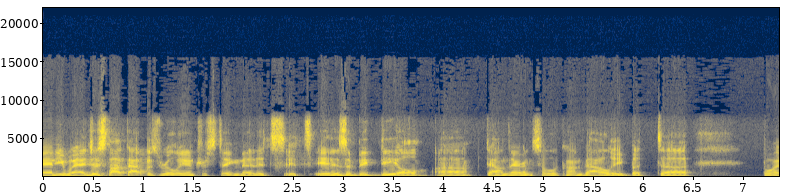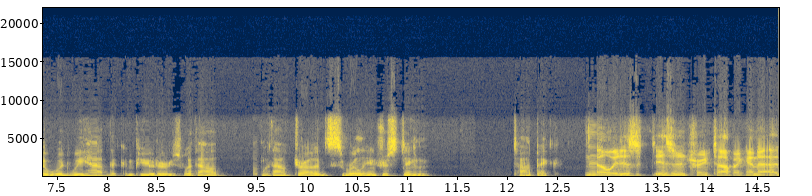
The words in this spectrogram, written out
anyway, I just thought that was really interesting that it's it's it is a big deal uh, down there in Silicon Valley. But uh, boy, would we have the computers without without drugs? Really interesting topic. No, it is is an interesting topic, and uh,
